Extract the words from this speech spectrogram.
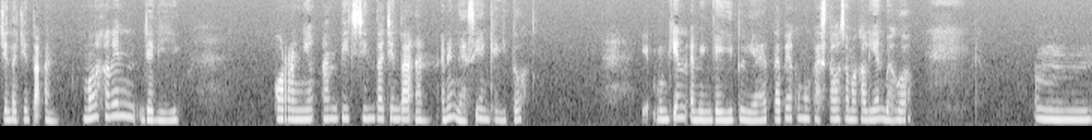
cinta-cintaan. Malah kalian jadi orang yang anti cinta-cintaan. Ada nggak sih yang kayak gitu? Ya, mungkin ada yang kayak gitu ya. Tapi aku mau kasih tahu sama kalian bahwa hmm,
